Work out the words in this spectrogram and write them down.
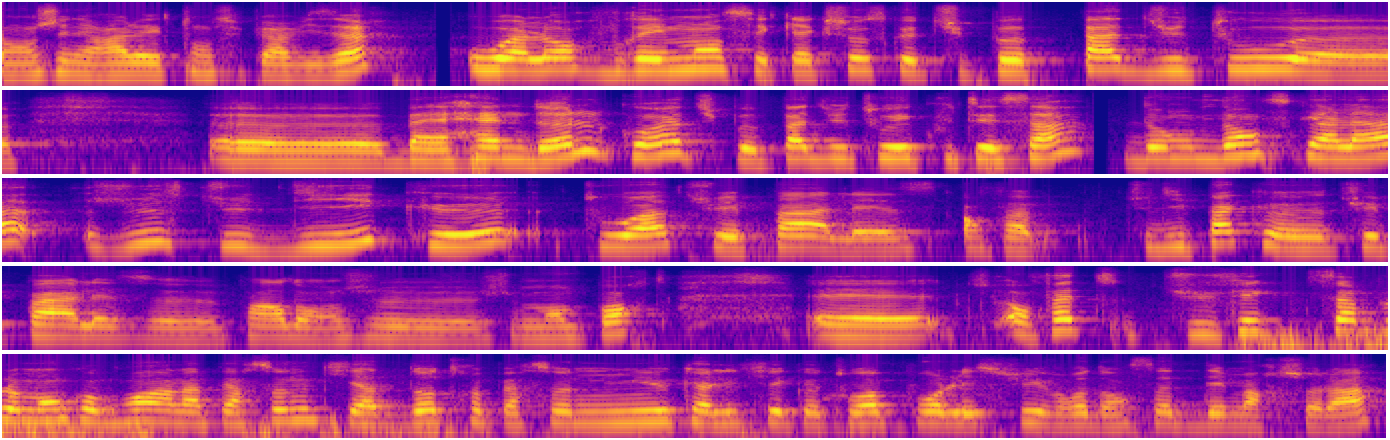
en général avec ton superviseur. Ou alors, vraiment, c'est quelque chose que tu peux pas du tout. Euh, euh, ben, handle, quoi. Tu peux pas du tout écouter ça. Donc, dans ce cas-là, juste tu dis que toi, tu es pas à l'aise. Enfin, tu dis pas que tu es pas à l'aise. Euh, pardon, je, m'emporte. Euh, en fait, tu fais simplement comprendre à la personne qu'il y a d'autres personnes mieux qualifiées que toi pour les suivre dans cette démarche-là,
